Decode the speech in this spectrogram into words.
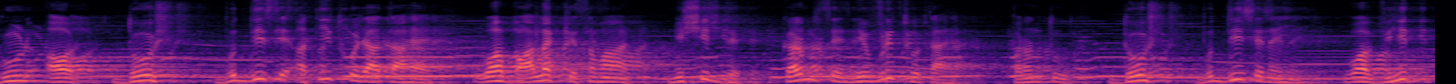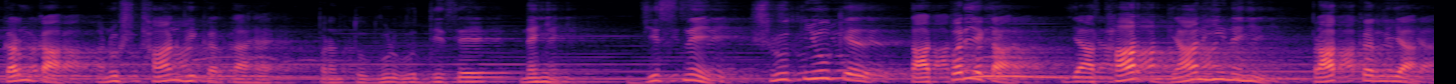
गुण और दोष बुद्धि से अतीत हो जाता है, वह बालक के समान निषिद्ध कर्म से निवृत्त होता है, परंतु दोष बुद्धि से नहीं, वह विहित कर्म का अनुष्ठान भी करता है। परंतु गुण बुद्धि से नहीं। जिसने श्रुतियों के तात्पर्य का यथार्थ ज्ञान ही नहीं प्राप्त कर लिया,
